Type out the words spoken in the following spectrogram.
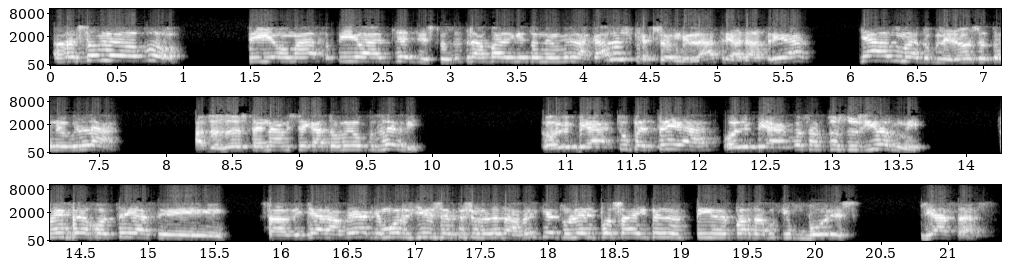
Ας το λέω εγώ. Πήγε ο, Μα- πήγε ο Ατζέτης του, θέλει να πάρει και τον Εμβιλά. Καλώς παίξει ο Εμβιλά, 33. Για να δούμε να τον πληρώσει τον Εμβιλά. Θα του δώσετε 1,5 εκατομμύριο που θέλει. Ο Ολυμπιακ... Του είπε τρία, ο Ολυμπιακός αυτούς τους διώχνει. Του είπε έχω τρία στη Σαουδική Αραβία και μόλις γύρισε πίσω και δεν τα βρήκε, του λέει πόσα είπε, πήγαινε πάρτα από εκεί που μπορείς. Γεια σας.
